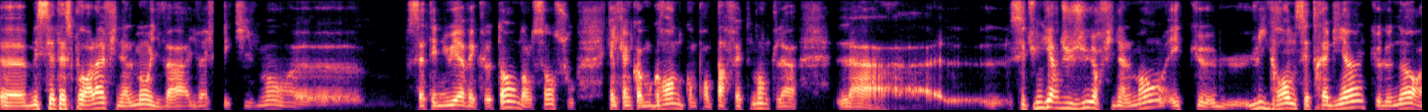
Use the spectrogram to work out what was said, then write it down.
Euh, mais cet espoir-là, finalement, il va, il va effectivement euh, s'atténuer avec le temps, dans le sens où quelqu'un comme Grande comprend parfaitement que la, la, c'est une guerre d'usure finalement, et que lui, Grande, sait très bien que le Nord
